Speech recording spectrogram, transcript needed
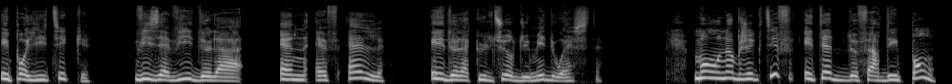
et politiques vis-à-vis de la NFL et de la culture du Midwest. Mon objectif était de faire des ponts,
